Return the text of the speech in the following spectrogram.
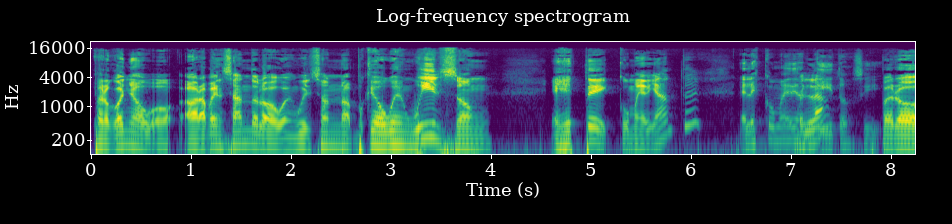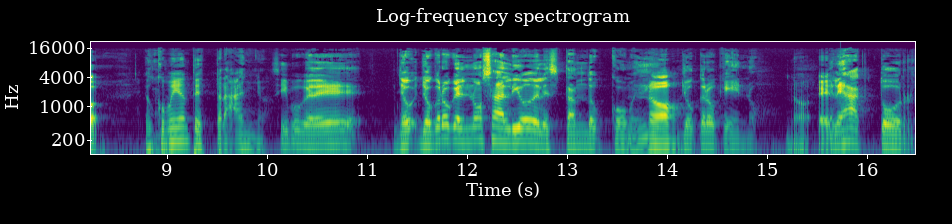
Pero coño, ahora pensándolo, Owen Wilson no. Porque Owen Wilson es este comediante, él es ¿verdad? comediantito, sí. Pero es un comediante extraño. Sí, porque él es... Yo, yo creo que él no salió del stand-up comedy. No. Yo creo que no. No, Él, es actor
